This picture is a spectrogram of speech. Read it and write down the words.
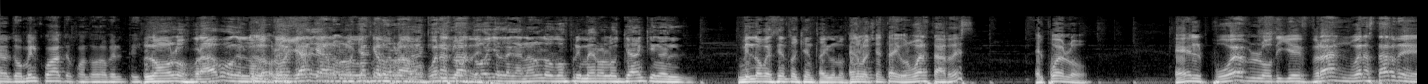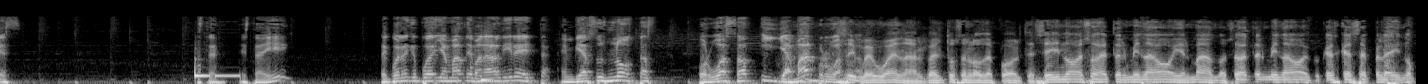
el 2004, cuando David Ortiz. No, los Bravos en el Los- 96. los Yankees a los- los Yankees los Bravos. Yankees, Buenas y los tardes. Dodgers le ganaron los dos primeros a los Yankees en el 1981. En el 81. Buenas tardes. El pueblo. El pueblo, DJ Frank. Buenas tardes. ¿Está, está ahí? Recuerden que puede llamar de manera directa, enviar sus notas por WhatsApp y llamar por WhatsApp. Sí, muy buena, Alberto en los deportes. Sí, no, eso se termina hoy, hermano, eso se termina hoy, porque es que ese play no...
